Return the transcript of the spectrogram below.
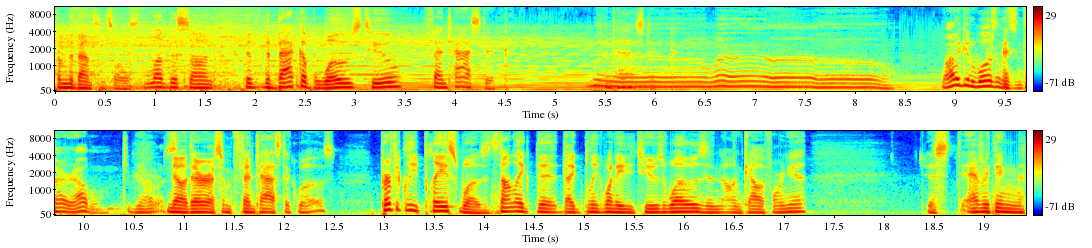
From the Bouncing Souls, love this song. The the backup woes too, fantastic. Fantastic. A lot of good woes on this entire album, to be honest. No, there are some fantastic woes. Perfectly placed woes. It's not like the like Blink 182's woes and on California. Just everything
